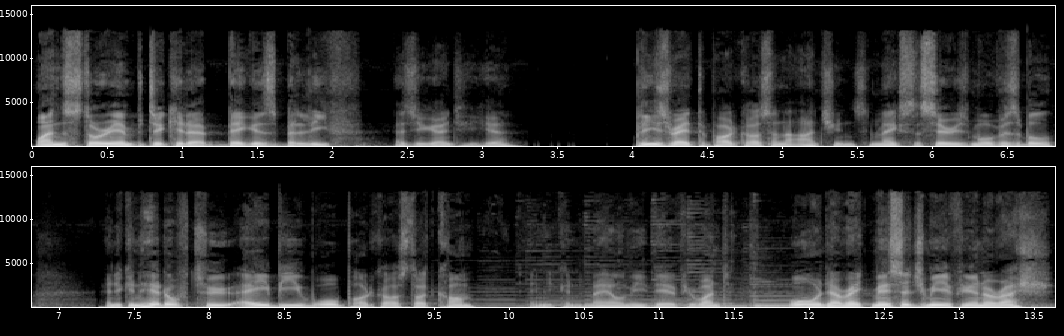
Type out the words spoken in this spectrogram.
One story in particular beggars belief, as you're going to hear. Please rate the podcast on iTunes. It makes the series more visible. And you can head off to abwarpodcast.com and you can mail me there if you want, or direct message me if you're in a rush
